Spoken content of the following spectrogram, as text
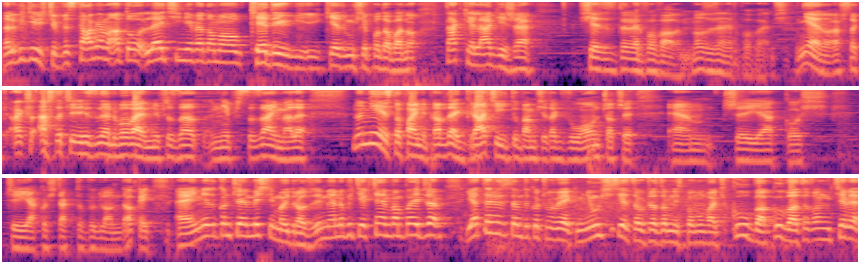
No ale widzieliście, wystawiam, a to leci nie wiadomo kiedy, kiedy mu się podoba. No, takie lagi, że się zdenerwowałem. No zdenerwowałem się. Nie no, aż tak, aż, aż tak się nie zdenerwowałem, nie, przesa nie przesadzajmy, ale no nie jest to fajne, prawda? Jak gracie i tu wam się tak wyłącza, czy, em, czy jakoś... Czy jakoś tak to wygląda? Okej, E, nie dokończyłem myśli, moi drodzy. Mianowicie chciałem wam powiedzieć, że ja też jestem tylko człowiekiem. Nie musicie cały czas do mnie spamować. Kuba, Kuba, co tam u ciebie?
